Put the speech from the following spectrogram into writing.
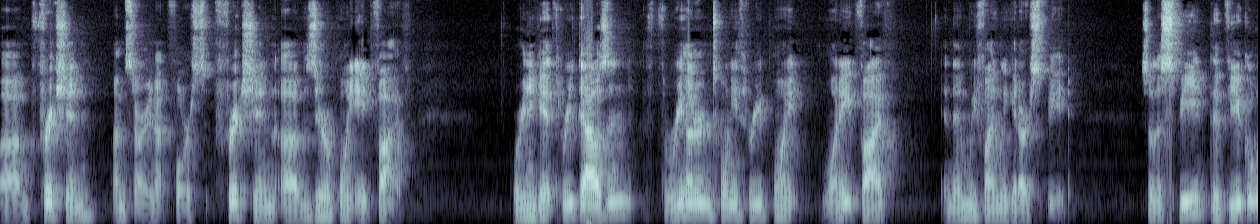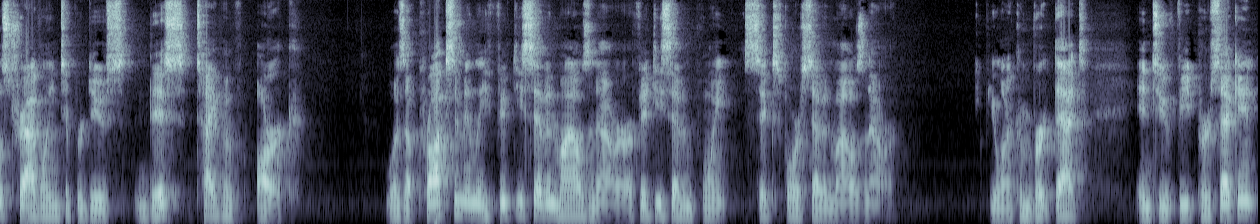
um, friction, I'm sorry, not force, friction of 0.85. We're going to get 3,323.185, and then we finally get our speed. So the speed the vehicle was traveling to produce this type of arc was approximately 57 miles an hour, or 57.647 miles an hour. If you want to convert that into feet per second,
